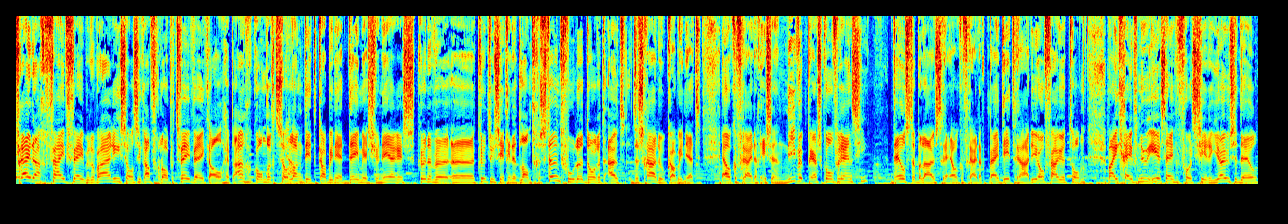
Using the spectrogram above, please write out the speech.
Vrijdag 5 februari, zoals ik afgelopen twee weken al heb aangekondigd... zolang dit kabinet demissionair is... Kunnen we, uh, kunt u zich in het land gesteund voelen door het uit de schaduwkabinet. Elke vrijdag is een nieuwe persconferentie. Deels te beluisteren elke vrijdag bij dit radiofeuilleton. Maar ik geef nu eerst even voor het serieuze deel...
